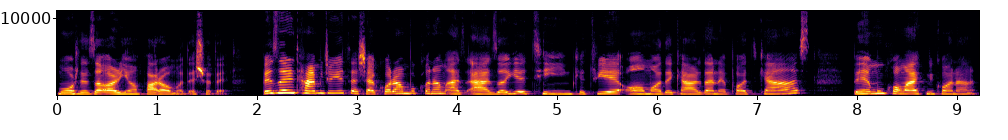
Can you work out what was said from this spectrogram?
مرتزا آریان فراماده شده. بذارید همینجا یه تشکرم بکنم از اعضای تیم که توی آماده کردن پادکست بهمون کمک می‌کنن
